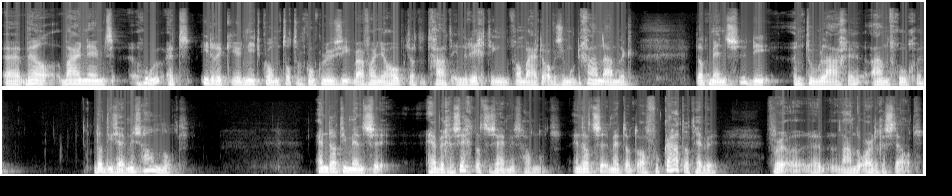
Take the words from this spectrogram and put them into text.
uh, wel waarneemt hoe het iedere keer niet komt tot een conclusie waarvan je hoopt dat het gaat in de richting van waar het over ze moeten gaan, namelijk dat mensen die een toelage aanvroegen, dat die zijn mishandeld. En dat die mensen hebben gezegd dat ze zijn mishandeld. En dat ze met dat advocaat dat hebben uh, aan de orde gesteld.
